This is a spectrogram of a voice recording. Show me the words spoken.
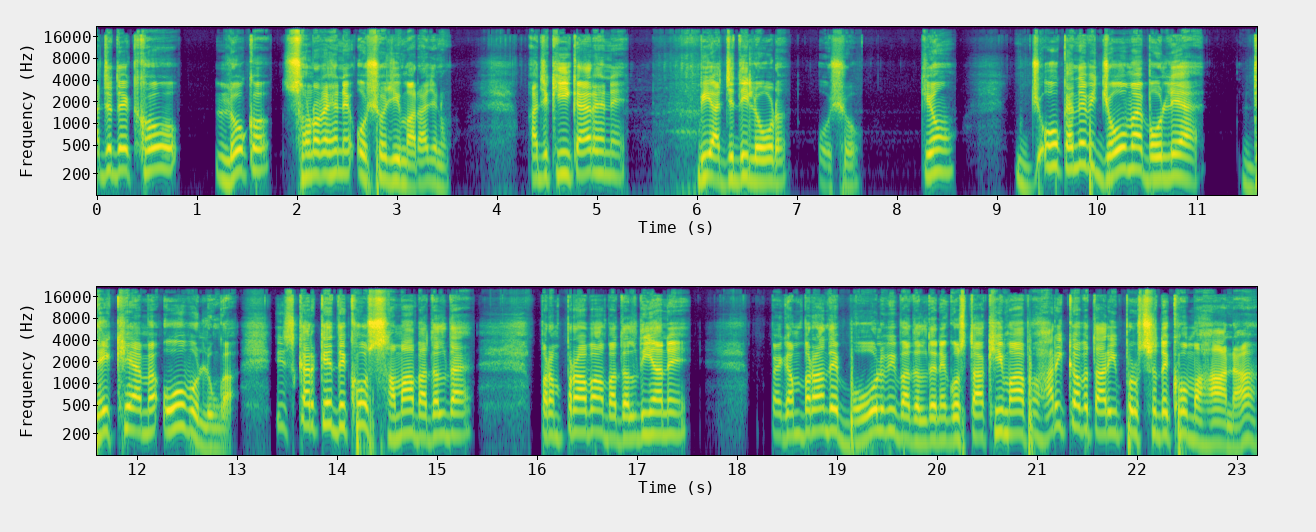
ਅੱਜ ਦੇਖੋ, ਲੋਕ ਸੁਣ ਰਹੇ ਨੇ ਓਸ਼ੋ ਜੀ ਮਹਾਰਾਜ ਨੂੰ। ਅੱਜ ਕੀ ਕਹਿ ਰਹੇ ਨੇ? ਵੀ ਅੱਜ ਦੀ ਲੋੜ ਓਸ਼ੋ। ਕਿਉਂ? ਜੋ ਕਹਿੰਦੇ ਵੀ ਜੋ ਮੈਂ ਬੋਲਿਆ ਦੇਖਿਆ ਮੈਂ, ਉਹ ਬੋਲੂੰਗਾ। ਇਸ ਕਰਕੇ ਦੇਖੋ, ਸਮਾਂ ਬਦਲਦਾ ਹੈ, ਪਰੰਪਰਾਵਾਂ ਬਦਲਦੀਆਂ ਨੇ, ਪੈਗੰਬਰਾਂ ਦੇ ਬੋਲ ਵੀ ਬਦਲਦੇ ਨੇ। ਗੁਸਤਾਖੀ ਮਾਫ ਹਰ ਇੱਕ ਅਵਤਾਰੀ ਪੁਰਸ਼ ਦੇਖੋ ਮਹਾਨ ਆ।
